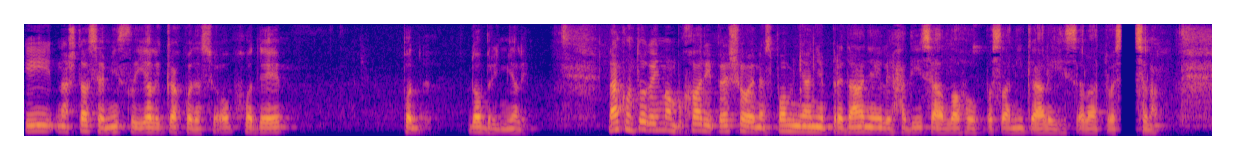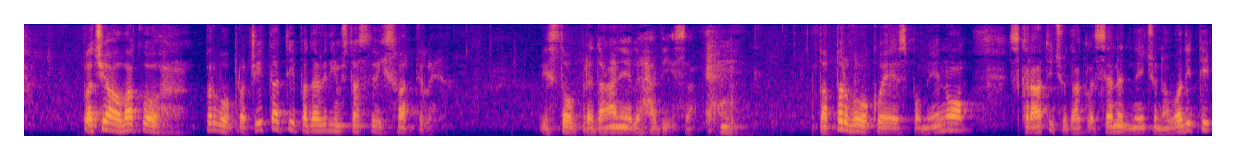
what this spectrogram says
i na šta se misli, jeli, kako da se obhode pod dobrim, jeli. Nakon toga imam Buhari prešao je na spominjanje predanja ili hadisa Allahov poslanika alihi salatu wasalam. Pa ću ja ovako prvo pročitati pa da vidim šta ste vi shvatili iz tog predanja ili hadisa. Pa prvo koje je spomenuo, skratit ću, dakle sened neću navoditi,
